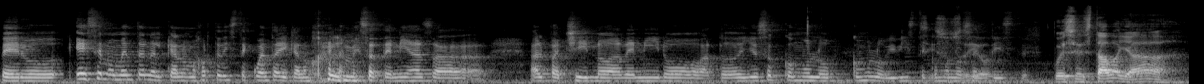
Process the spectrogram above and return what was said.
Pero ese momento en el que a lo mejor te diste cuenta y que a lo mejor en la mesa tenías a Al Pacino, a De Niro, a todo y eso, ¿cómo lo, cómo lo viviste? ¿Cómo lo sentiste? Pues estaba ya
